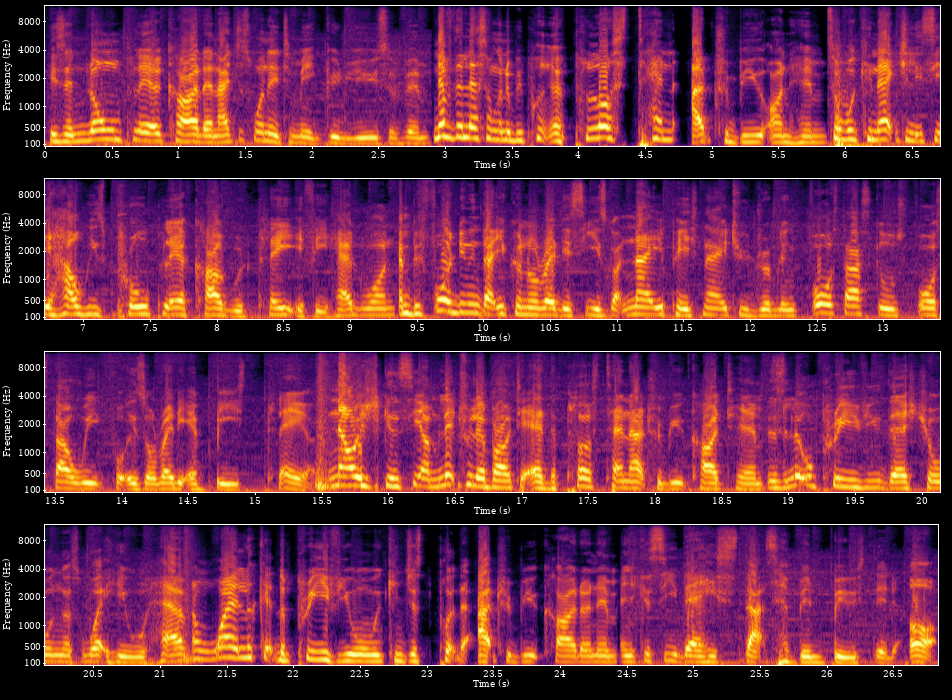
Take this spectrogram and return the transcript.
he's a known player card and I just wanted to make good use of him. Nevertheless I'm going to be putting a plus 10 attribute on him so we can actually see how his pro player card would play if he had one and before doing that you can already see he's got 90 pace, 92 dribbling, 4 star skills, 4 star weak foot is already a beast player. Now as you can see I'm literally about to add the plus 10 attribute card to him. There's a little preview there showing us what he will have and why look at the preview and we can just put the attribute card on him and you can see there his stats have been boosted up.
